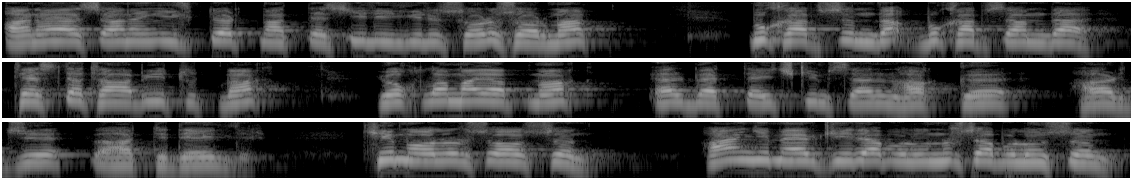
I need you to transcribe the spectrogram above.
anayasanın ilk dört maddesiyle ilgili soru sormak, bu kapsamda, bu kapsamda teste tabi tutmak, yoklama yapmak elbette hiç kimsenin hakkı, harcı ve haddi değildir. Kim olursa olsun, hangi mevkide bulunursa bulunsun,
